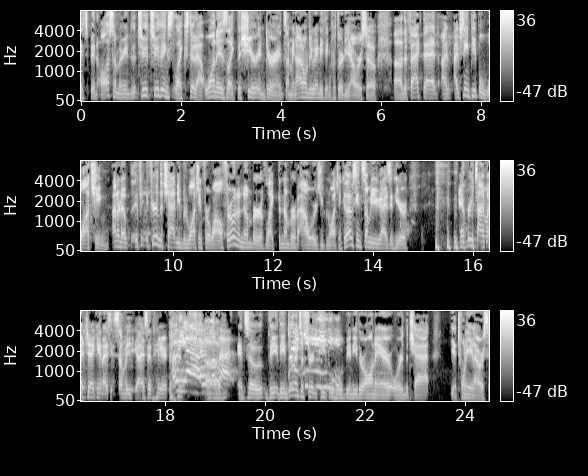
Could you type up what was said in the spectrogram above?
It's been awesome. I mean, the two two things like stood out. One is like the sheer endurance. I mean, I don't do anything for thirty hours, so uh, the fact that I've I've seen people watching. I don't know if if you're in the chat and you've been watching for a while, throw in a number of like the number of hours you've been watching because I've seen some of you guys in here. Every time I check in, I see some of you guys in here. Oh yeah, I would love Um, that. And so the the endurance of certain people who have been either on air or in the chat. Yeah, 28 hours.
